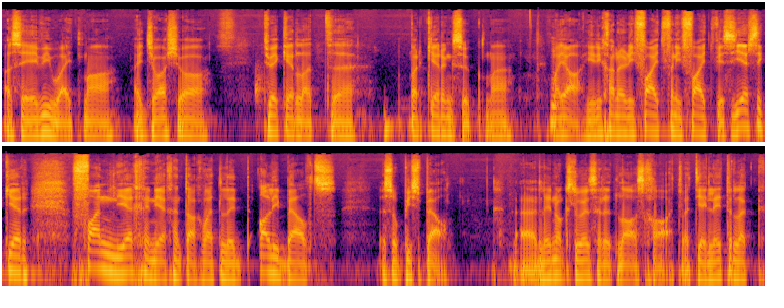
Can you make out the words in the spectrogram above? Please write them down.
as 'n heavyweight, maar hy Joshua twee keer laat uh, parkering soek, maar maar ja, hierdie gaan nou die fight van die fight wees. Die eerste keer van 99 wat hulle al die belts is op die spel. Uh, Lennox Lewis het dit laas gehad wat jy letterlik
